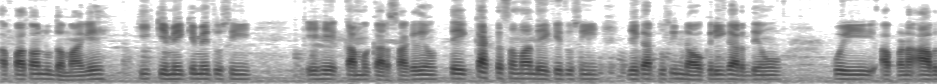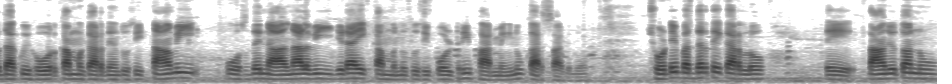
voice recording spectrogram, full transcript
ਆਪਾਂ ਤੁਹਾਨੂੰ ਦਵਾਂਗੇ। ਕਿ ਕਿਵੇਂ ਕਿਵੇਂ ਤੁਸੀਂ ਇਹ ਕੰਮ ਕਰ ਸਕਦੇ ਹੋ ਤੇ ਘੱਟ ਸਮਾਂ ਦੇ ਕੇ ਤੁਸੀਂ ਜੇਕਰ ਤੁਸੀਂ ਨੌਕਰੀ ਕਰਦੇ ਹੋ, ਕੋਈ ਆਪਣਾ ਆਪ ਦਾ ਕੋਈ ਹੋਰ ਕੰਮ ਕਰਦੇ ਹੋ ਤੁਸੀਂ, ਤਾਂ ਵੀ ਉਸ ਦੇ ਨਾਲ ਨਾਲ ਵੀ ਜਿਹੜਾ ਇਹ ਕੰਮ ਨੂੰ ਤੁਸੀਂ ਪੋਲਟਰੀ ਫਾਰਮਿੰਗ ਨੂੰ ਕਰ ਸਕਦੇ ਹੋ। ਛੋਟੇ ਪੱਧਰ ਤੇ ਕਰ ਲਓ ਤੇ ਤਾਂ ਜੋ ਤੁਹਾਨੂੰ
